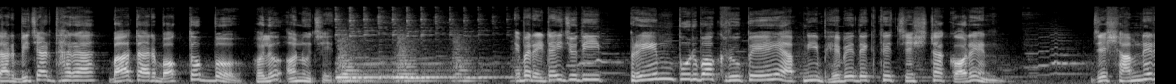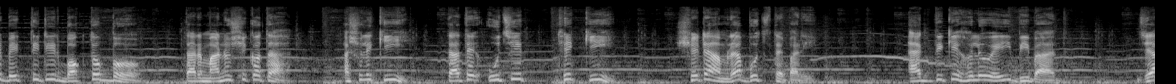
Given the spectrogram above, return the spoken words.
তার বিচারধারা বা তার বক্তব্য হলো অনুচিত। এবার এটাই যদি প্রেমপূর্বক রূপে আপনি ভেবে দেখতে চেষ্টা করেন, যে সামনের ব্যক্তিটির বক্তব্য, তার মানসিকতা আসলে কি, তাতে উচিত ঠিক কি, সেটা আমরা বুঝতে পারি। একদিকে হলো এই বিবাদ, যা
